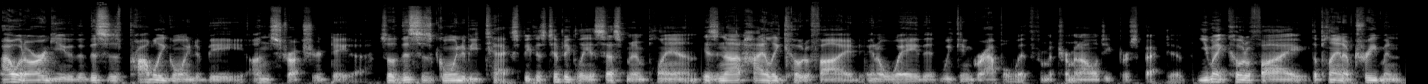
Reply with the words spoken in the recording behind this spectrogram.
I would argue that this is probably going to be unstructured data. So this is going to be text because typically assessment and plan is not highly codified in a way that we can grapple grapple with from a terminology perspective. You might codify the plan of treatment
